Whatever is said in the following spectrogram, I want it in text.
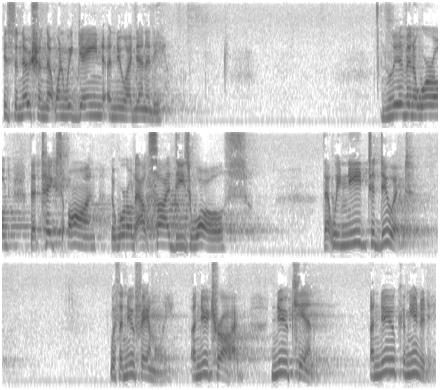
is the notion that when we gain a new identity, and live in a world that takes on the world outside these walls, that we need to do it with a new family, a new tribe, new kin, a new community.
